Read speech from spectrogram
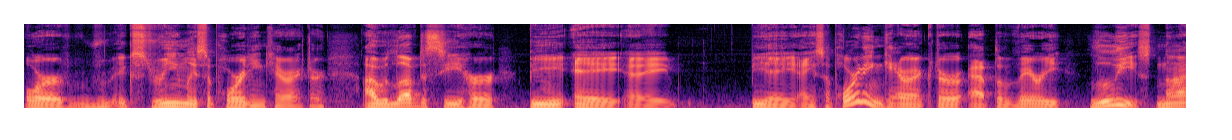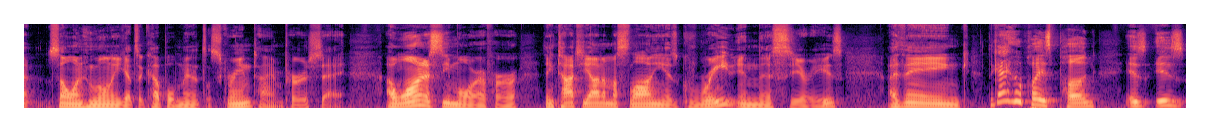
or extremely supporting character. I would love to see her be a a be a, a supporting character at the very least, not someone who only gets a couple minutes of screen time per se. I want to see more of her. I think Tatiana Maslany is great in this series. I think the guy who plays Pug is is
